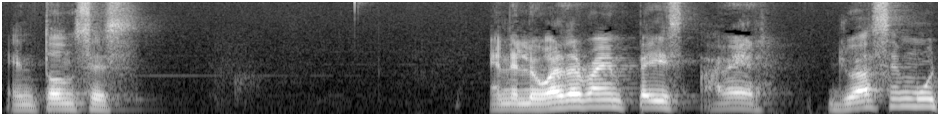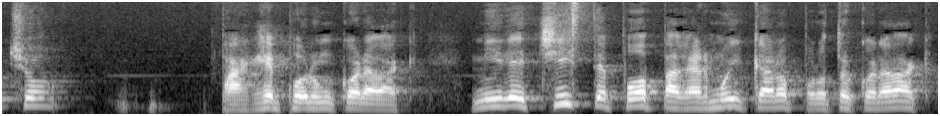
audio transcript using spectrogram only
Entonces, en el lugar de Ryan Pace, a ver, yo hace mucho pagué por un coreback. Ni de chiste puedo pagar muy caro por otro coreback.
